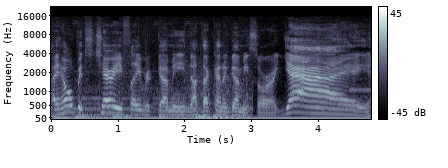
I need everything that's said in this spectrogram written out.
I hope it's cherry flavored gummy, not that kind of gummy, Sora. Yay!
